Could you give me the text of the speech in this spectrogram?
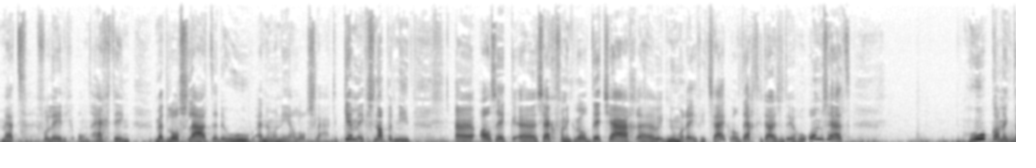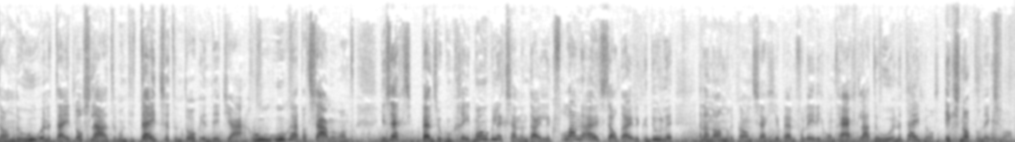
met volledige onthechting, met loslaten, de hoe en de wanneer loslaten. Kim, ik snap het niet. Uh, als ik uh, zeg van ik wil dit jaar, ik noem maar even iets, ik wil 30.000 euro omzet. Hoe kan ik dan de hoe en de tijd loslaten? Want die tijd zit hem toch in dit jaar. Hoe, hoe gaat dat samen? Want je zegt, ben zo concreet mogelijk, zend een duidelijk verlangen uit, stel duidelijke doelen. En aan de andere kant zeg je, ben volledig onthecht, laat de hoe en de tijd los. Ik snap er niks van.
